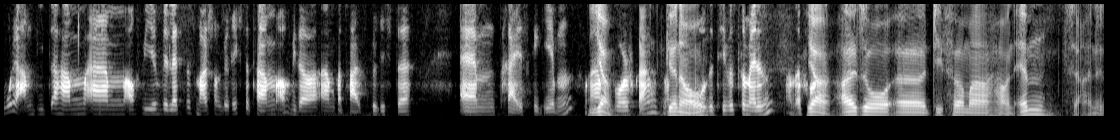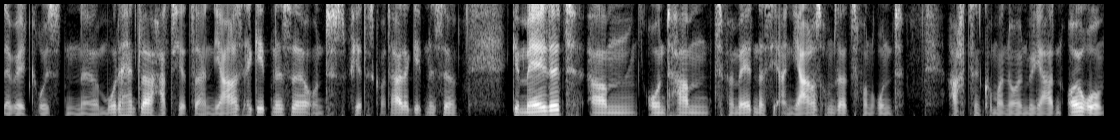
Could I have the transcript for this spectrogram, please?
Modeanbieter haben, ähm, auch wie wir letztes Mal schon berichtet haben, auch wieder ähm, Quartalsberichte ähm, preisgegeben. Ähm, Ja, Wolfgang, genau. Positives zu melden an der Front. Ja, also äh, die Firma H&M, ist ja eine der weltgrößten äh, Modehändler, hat jetzt seine Jahresergebnisse und viertes Quartalergebnisse gemeldet ähm, und haben zu vermelden, dass sie einen Jahresumsatz von rund 18,9 Milliarden Euro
